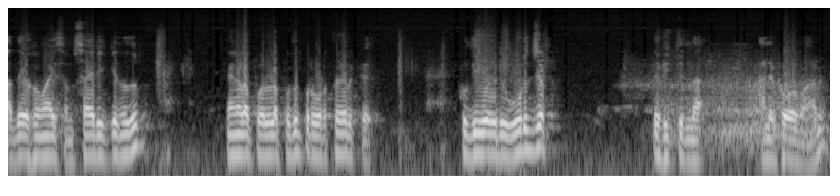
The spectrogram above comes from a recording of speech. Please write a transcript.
അദ്ദേഹവുമായി സംസാരിക്കുന്നതും ഞങ്ങളെപ്പോലുള്ള പൊതുപ്രവർത്തകർക്ക് പുതിയൊരു ഊർജം ലഭിക്കുന്ന അനുഭവമാണ്.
